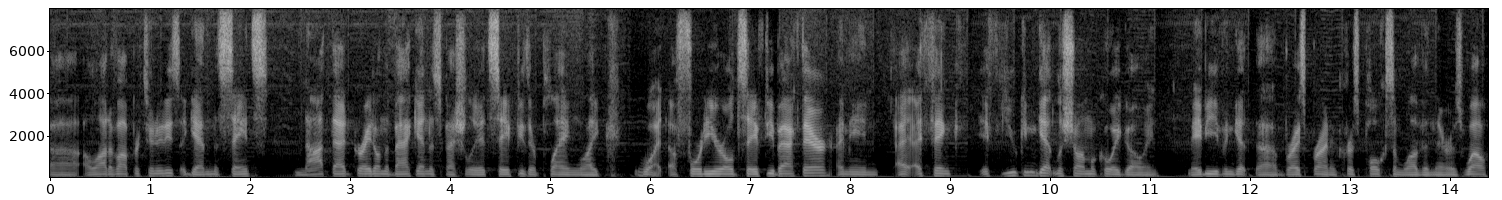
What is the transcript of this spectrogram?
uh, a lot of opportunities. Again, the Saints not that great on the back end, especially at safety. They're playing like what a 40 year old safety back there. I mean, I, I, think if you can get LeSean McCoy going, maybe even get uh, Bryce Bryant and Chris Polk some love in there as well.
